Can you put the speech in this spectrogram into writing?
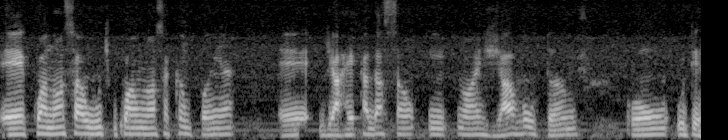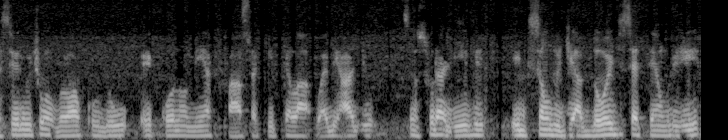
É, com a nossa última, com a nossa campanha é, de arrecadação e nós já voltamos com o terceiro e último bloco do Economia Fácil aqui pela Web Rádio Censura Livre, edição do dia 2 de setembro de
